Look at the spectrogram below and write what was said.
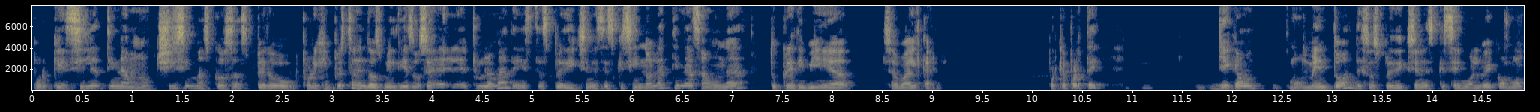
porque sí le atina muchísimas cosas, pero por ejemplo esto en el 2010, o sea, el, problema de estas predicciones es que si no le atinas a una, tu credibilidad se va al caño. Porque aparte, llega un momento de sus predicciones que se vuelve como...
